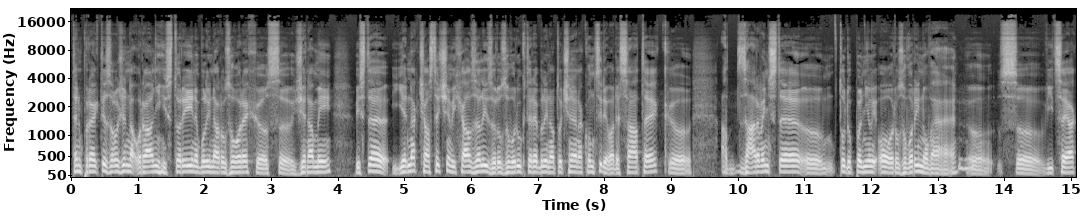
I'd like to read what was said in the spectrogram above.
Ten projekt je založen na orální historii neboli na rozhovorech eh, s ženami. Vy jste jednak částečně vycházeli z rozhovorů, které byly natočené na konci devadesátek eh, a zároveň jste eh, to doplnili o rozhovory nové mm-hmm. s více jak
